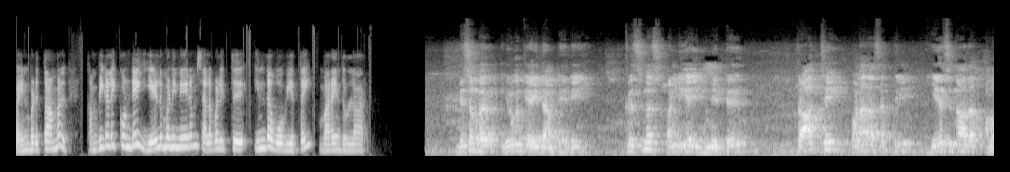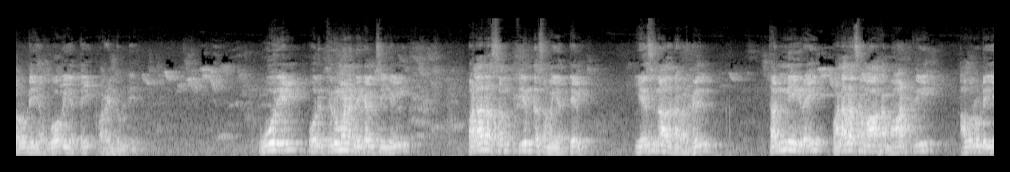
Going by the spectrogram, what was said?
பயன்படுத்தாமல் கம்பிகளை கொண்டே ஏழு மணி நேரம் செலவழித்து இந்த ஓவியத்தை வரைந்துள்ளார். டிசம்பர் இருபத்தி ஐந்தாம் தேதி கிறிஸ்துமஸ் பண்டிகையை முன்னிட்டு திராட்சை பலரசத்தில் இயேசுநாதர் அவருடைய ஓவியத்தை வரைந்துள்ளேன். ஊரில் ஒரு திருமண நிகழ்ச்சியில் பலரசம் தீர்ந்த சமயத்தில் இயேசுநாதர் அவர்கள் தண்ணீரை பலரசமாக மாற்றி அவருடைய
